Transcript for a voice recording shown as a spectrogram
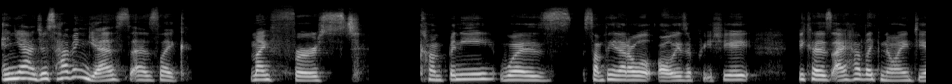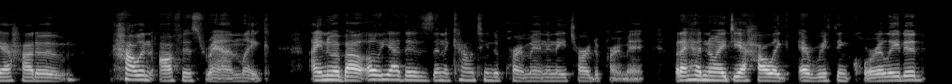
And yeah, just having Yes as like my first company was something that I will always appreciate because I had like no idea how to how an office ran. Like I knew about, oh yeah, there's an accounting department, an HR department, but I had no idea how like everything correlated.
